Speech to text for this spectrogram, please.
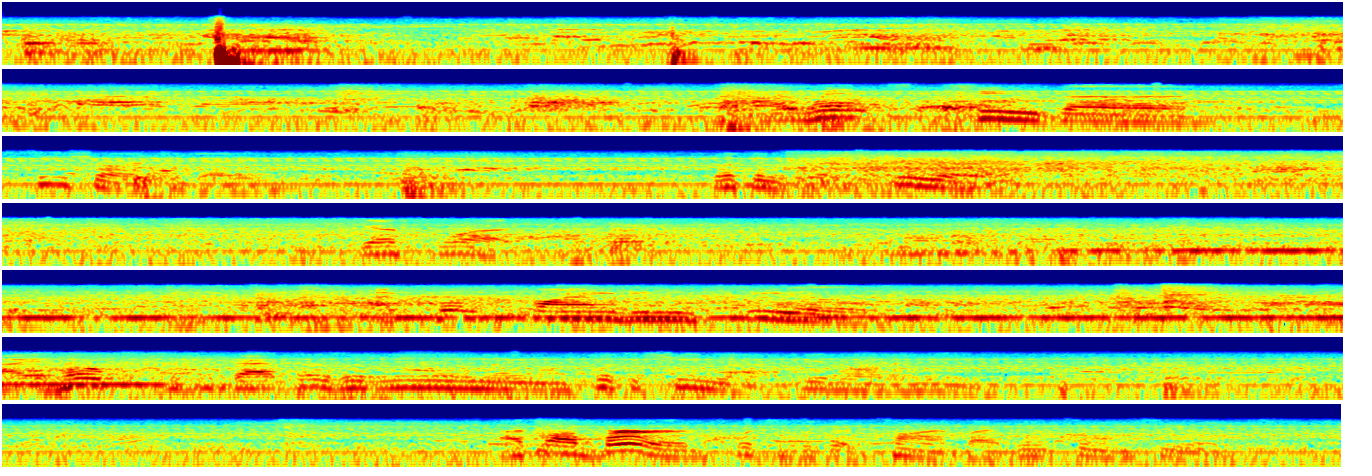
I went to the seashore today looking for seals. Guess what? I couldn't find any seals. I hope that doesn't mean Fukushima, if you know what I mean. I saw birds, which is a good sign, but I didn't see any seals.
